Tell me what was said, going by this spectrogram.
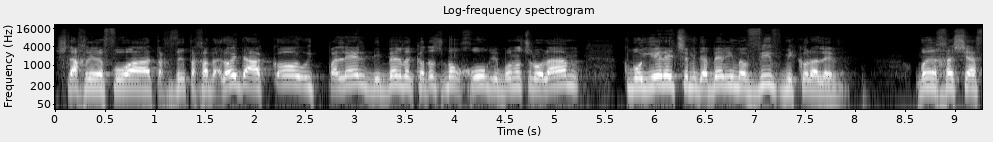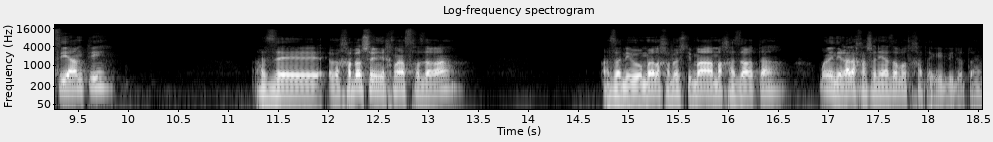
שלח לי רפואה, תחזיר את החבר, לא יודע, הכל, הוא התפלל, דיבר לקדוש ברוך הוא, ריבונו של עולם, כמו ילד שמדבר עם אביו מכל הלב. הוא אומר, אחרי שסיימתי, אז אה, החבר שלי נכנס חזרה, אז אני אומר לחבר שלי, מה, מה חזרת? הוא אומר לי, נראה לך שאני אעזוב אותך? תגיד לי, דותן.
